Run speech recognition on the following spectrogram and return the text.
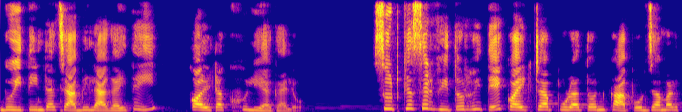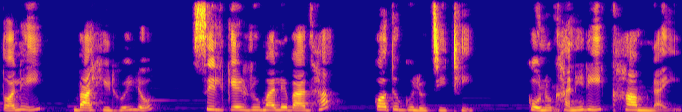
দুই তিনটা চাবি লাগাইতেই কলটা খুলিয়া গেল। সুটকেসের ভিতর হইতে কয়েকটা পুরাতন কাপড় জামার তলেই বাহির হইল সিল্কের রুমালে বাঁধা কতগুলো চিঠি। কোনোখানিরই খাম নাই।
